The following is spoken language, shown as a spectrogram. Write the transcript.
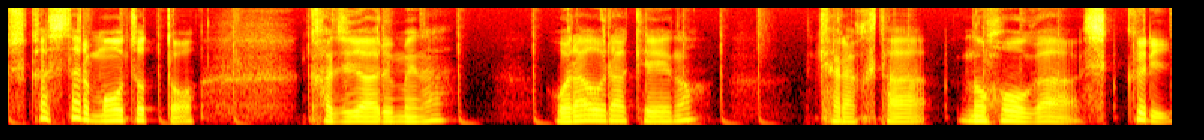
しかしたらもうちょっとカジュアルめなオラオラ系のキャラクターの方がしっくり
